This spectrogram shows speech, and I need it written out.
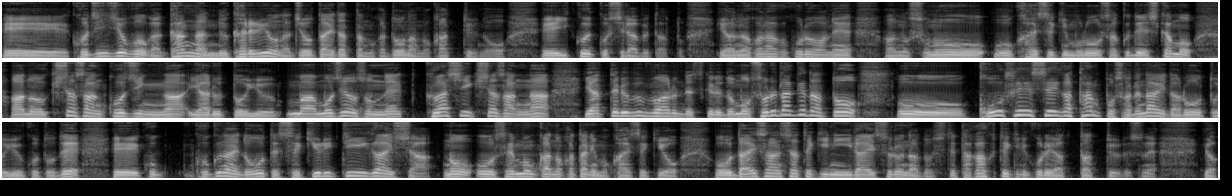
えー、個人情報がガンガン抜かれるような状態だったのかどうなのかっていうのを、えー、一個一個調べたと。いや、なかなかこれはね、あの、その解析も労作で、しかも、あの、記者さん個人がやるという、まあもちろんそのね、詳しい記者さんがやってる部分はあるんですけれども、それだけだと、お公正性が担保されないだろうということで、えー、国内の大手セキュリティ会社の専門家の方にも解析を第三者的に依頼するなどして多角的にこれやったっていうですね、いや、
